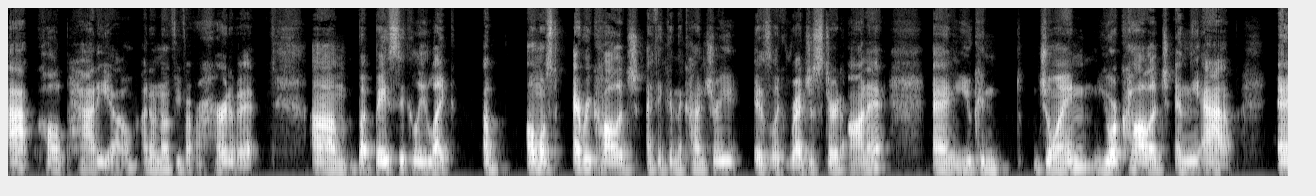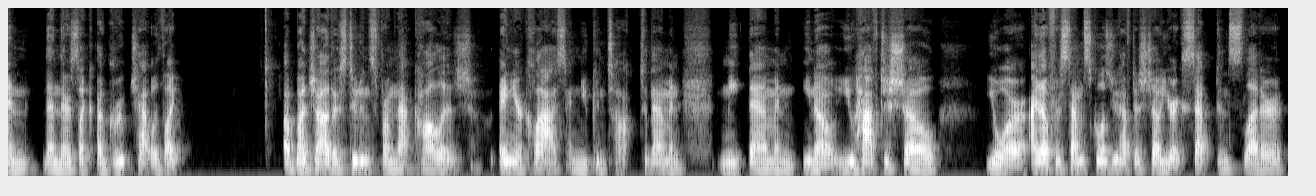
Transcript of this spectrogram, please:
app called Patio. I don't know if you've ever heard of it. Um, but basically like a, almost every college I think in the country is like registered on it and you can join your college in the app and then there's like a group chat with like a bunch of other students from that college in your class and you can talk to them and meet them and you know you have to show your i know for some schools you have to show your acceptance letter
